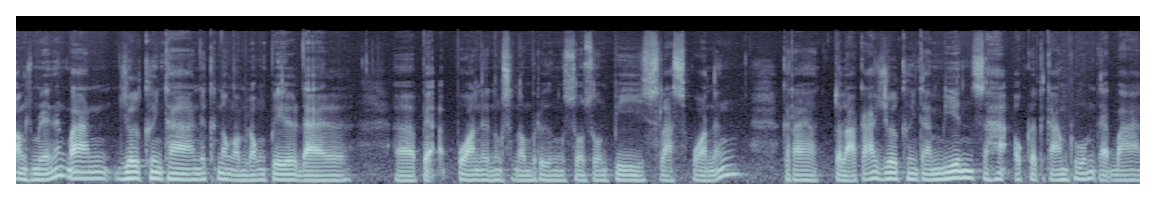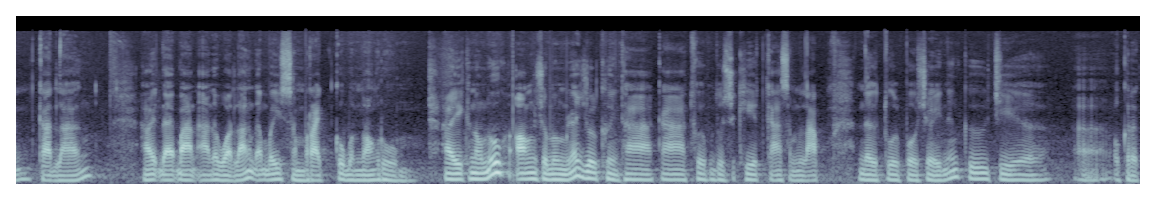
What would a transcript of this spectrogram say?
អង្គជំនឿហ្នឹងបានយល់ឃើញថានៅក្នុងអំឡុងពេលដែល ពាក់ព័ន្ធនៅក្នុងសំណុំរឿង002/1ហ្នឹងក៏ថាតឡាការយល់ឃើញថាមានសហអក្រិតកម្មរួមដែលបានកើតឡើងហើយដែលបានអនុវត្តឡើងដើម្បីសម្រេចគោលបំណងរួមហើយក្នុងនោះអង្គជំនុំនេះយល់ឃើញថាការធ្វើមន្ទូសជាតិការសម្លាប់នៅទួលពោជ័យនឹងគឺជាអក្រិត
